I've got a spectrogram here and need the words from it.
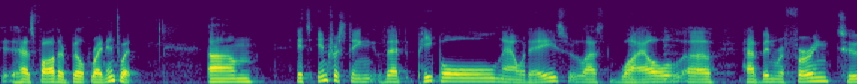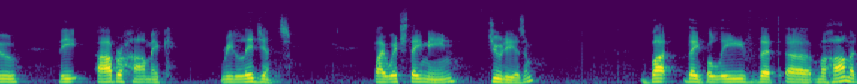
has father built right into it. Um, it's interesting that people nowadays, for the last while, uh, have been referring to the Abrahamic religions, by which they mean Judaism, but they believe that uh, Muhammad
